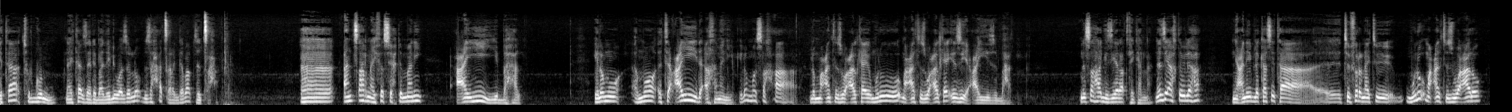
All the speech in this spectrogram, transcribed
እታ ትርጉም ናይታ ዘረባ ደልዩዋ ዘሎ ብዝሓጸረ ኣገባብ ዘብጽሓ። ኣንጻር ናይ ፈሲሕ ድማ ዓዪ ይበሃል ኢሎሞ እሞ እቲ ዓዪ ደኣ ከመን እዩ ኢሎሞ ንስኻ ሎማዓንቲ ዝወዓልካዮ ምሉእ መዓልቲ ዝወዓልካዮ እዚ እዩ ዓዪ ዝበሃል ንስኻ ግዜና ኣጥፊካልና ነዚኣ ክትብል ኢኻ ንዓኒ ይብለካሲ እታ እቲ ፍረ ናይቲ ምሉእ መዓልቲ ዝወዓሎ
